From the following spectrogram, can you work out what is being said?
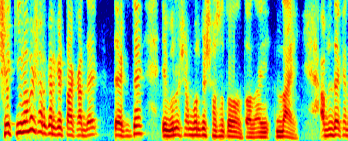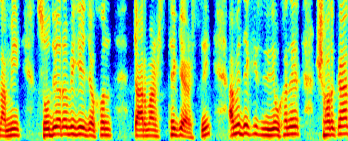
সে কীভাবে সরকারকে টাকা দেয় ট্যাক্স দেয়, এগুলো সম্পর্কে সচেতনতা নাই আপনি দেখেন, আমি সৌদি আরবে গিয়ে যখন চার মাস থেকে আসছি, আমি দেখেছি যে ওখানে সরকার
